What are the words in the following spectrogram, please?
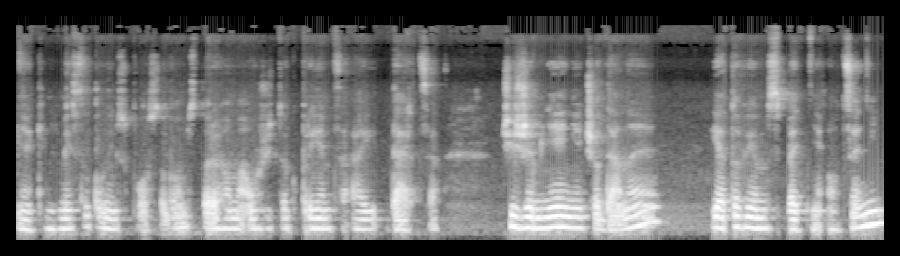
nejakým zmysluplným spôsobom, z ktorého má užitok príjemca aj darca. Čiže mne je niečo dané, ja to viem spätne oceniť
